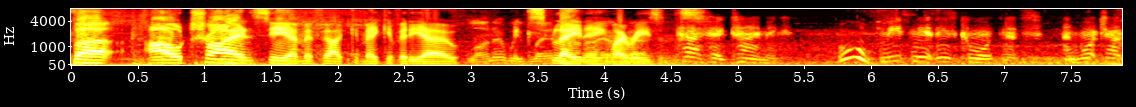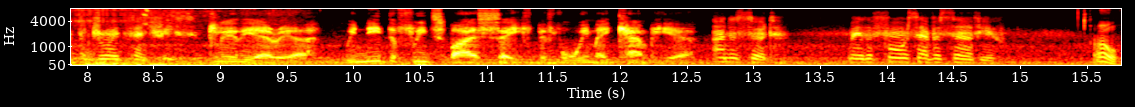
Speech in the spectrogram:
But I'll try and see um, if I can make a video Lana, explaining my reasons. Perfect timing. Ooh. Meet me at these coordinates and watch out for droid sentries. Clear the area. We need the fleet spire safe before we make camp here. Understood. May the Force ever serve you. Oh.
